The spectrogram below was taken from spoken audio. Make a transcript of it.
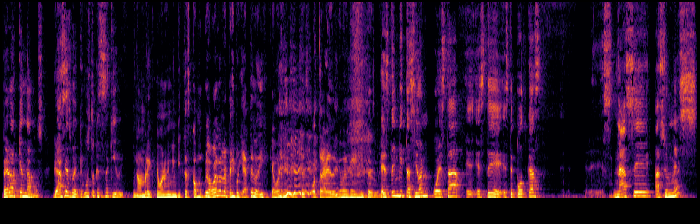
Pero aquí andamos. Gracias, güey. Qué gusto que estés aquí, güey. No, hombre, qué bueno que me invitas. Como, lo vuelvo a repetir porque ya te lo dije. Qué bueno que me invitas otra vez, güey. Qué bueno que me invitas, güey. Esta invitación o esta, eh, este, este podcast eh, nace hace un mes.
